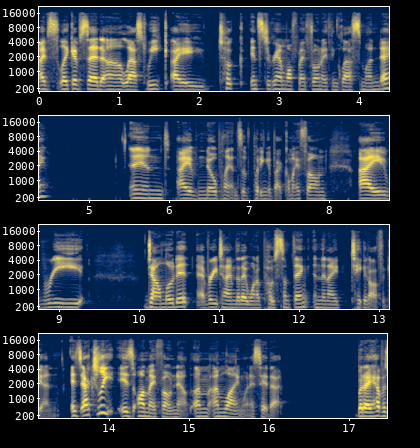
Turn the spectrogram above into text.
I've like I've said uh, last week, I took Instagram off my phone. I think last Monday, and I have no plans of putting it back on my phone. I re download it every time that I want to post something, and then I take it off again. It's actually is on my phone now. I'm I'm lying when I say that, but I have a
